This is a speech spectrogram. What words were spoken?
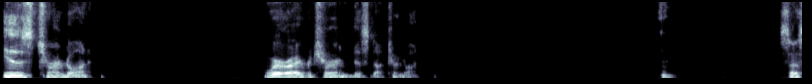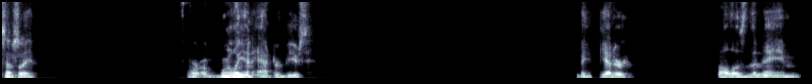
is turned on, where I return this not turned on. So essentially, for a Boolean attribute, the getter follows the name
